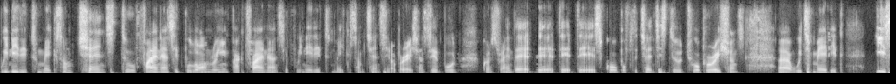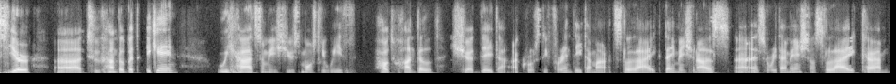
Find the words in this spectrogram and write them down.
we needed to make some change to finance, it would only impact finance. If we needed to make some change in operations, it would constrain the, the, the, the scope of the changes to, to operations, uh, which made it easier uh, to handle. But again, we had some issues mostly with how to handle shared data across different data marts like dimensionals, uh, sorry, dimensions like um,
